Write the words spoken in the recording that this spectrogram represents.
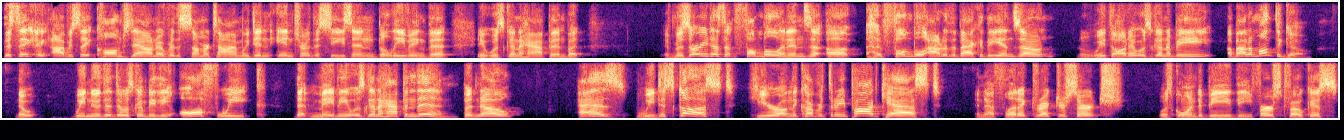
this thing obviously it calmed down over the summertime. We didn't enter the season believing that it was going to happen, but if Missouri doesn't fumble and ends uh, fumble out of the back of the end zone, we thought it was going to be about a month ago. No, we knew that there was going to be the off week that maybe it was going to happen then. But no, as we discussed here on the Cover 3 podcast, an athletic director search was going to be the first focus.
